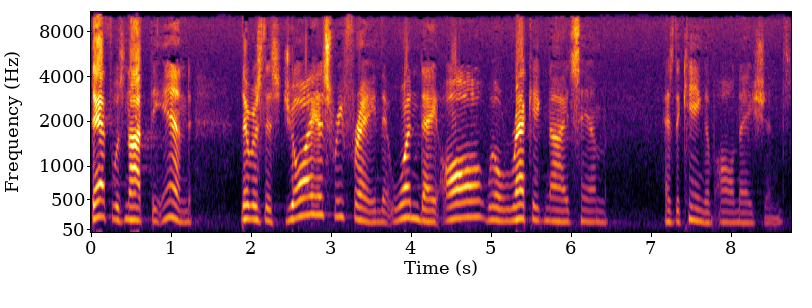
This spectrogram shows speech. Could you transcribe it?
Death was not the end. There was this joyous refrain that one day all will recognize him as the King of all nations.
